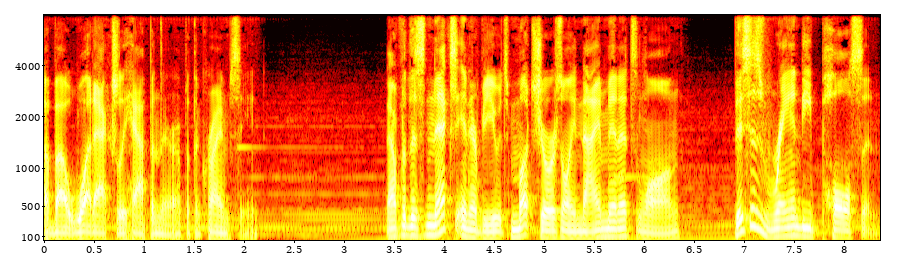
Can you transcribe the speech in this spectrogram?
about what actually happened there up at the crime scene. Now, for this next interview, it's much shorter, it's only nine minutes long. This is Randy Paulson.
